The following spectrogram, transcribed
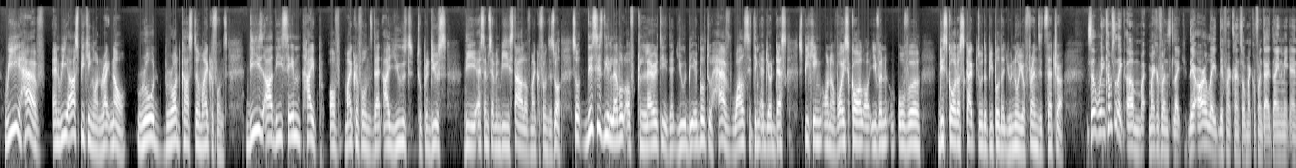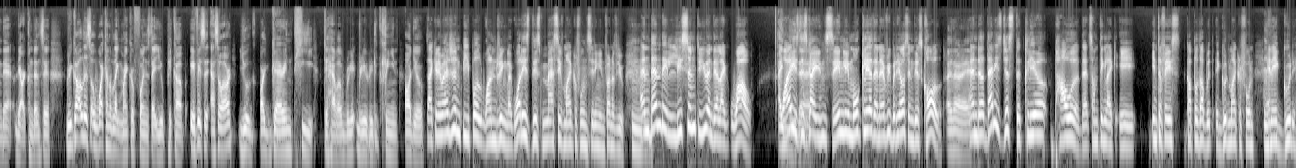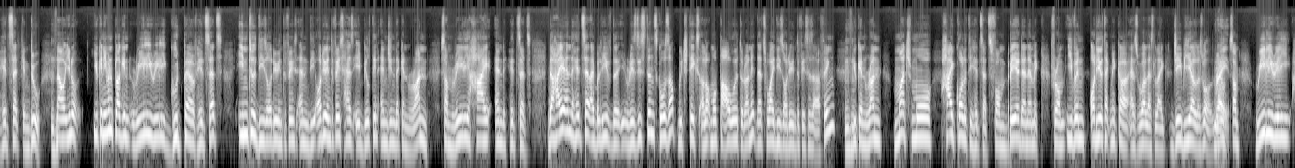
we have and we are speaking on right now Rode broadcaster microphones. These are the same type of microphones that are used to produce the SM7B style of microphones as well. So this is the level of clarity that you would be able to have while sitting at your desk speaking on a voice call or even over Discord or Skype to the people that you know, your friends, etc. So when it comes to like um mi- microphones, like there are like different kinds of microphones that are dynamic and there there are condenser. Regardless of what kind of like microphones that you pick up, if it's an XLR, you are guaranteed to have a re- really really clean audio. I can imagine people wondering, like, what is this massive microphone sitting in front of you? And then they listen to you and they're like, wow, I why is this guy insanely more clear than everybody else in this call? I know, right? And uh, that is just the clear power that something like a interface coupled up with a good microphone and a mm-hmm. good headset can do. Mm-hmm. Now, you know, you can even plug in really, really good pair of headsets into these audio interface, and the audio interface has a built-in engine that can run some really high-end headsets. The higher end the headset, I believe the resistance goes up, which takes a lot more power to run it. That's why these audio interfaces are a thing. Mm-hmm. You can run much more high-quality headsets from Beyerdynamic, from even Audio Technica, as well as like JBL as well. You know, Right. some really, really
